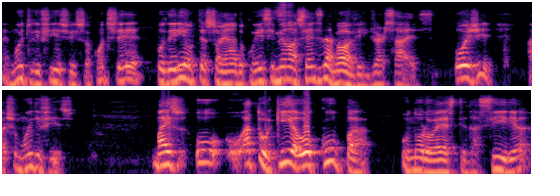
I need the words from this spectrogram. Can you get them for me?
é muito difícil isso acontecer. Poderiam ter sonhado com isso em 1919, em Versailles. Hoje, acho muito difícil. Mas o, a Turquia ocupa o noroeste da Síria,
